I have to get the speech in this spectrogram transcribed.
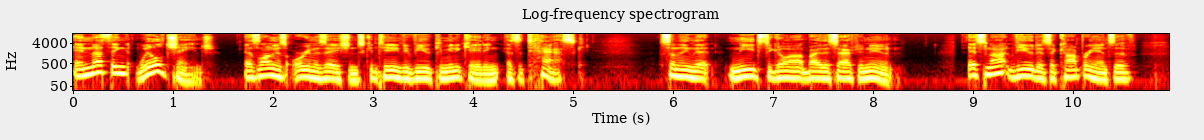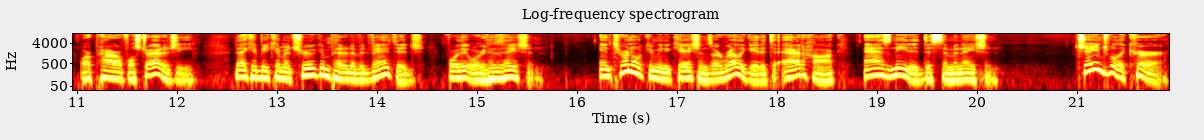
And nothing will change as long as organizations continue to view communicating as a task, something that needs to go out by this afternoon. It's not viewed as a comprehensive or powerful strategy that can become a true competitive advantage for the organization. Internal communications are relegated to ad hoc, as needed dissemination. Change will occur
